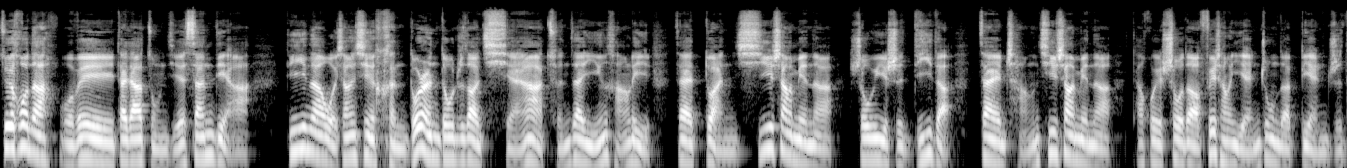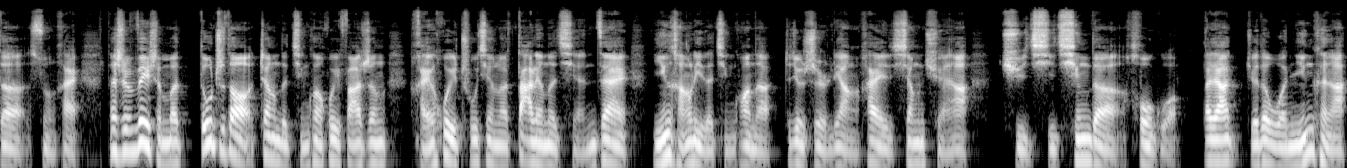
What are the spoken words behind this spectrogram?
最后呢，我为大家总结三点啊。第一呢，我相信很多人都知道，钱啊存在银行里，在短期上面呢收益是低的，在长期上面呢它会受到非常严重的贬值的损害。但是为什么都知道这样的情况会发生，还会出现了大量的钱在银行里的情况呢？这就是两害相权啊，取其轻的后果。大家觉得我宁肯啊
